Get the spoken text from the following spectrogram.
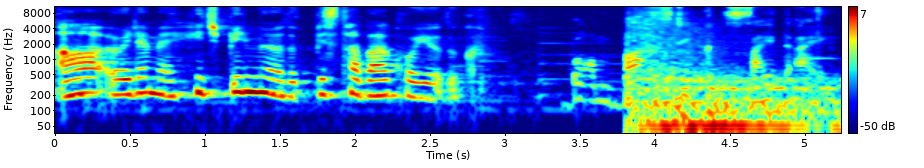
Aa öyle mi? Hiç bilmiyorduk. Biz tabağa koyuyorduk. bombastic side eye.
